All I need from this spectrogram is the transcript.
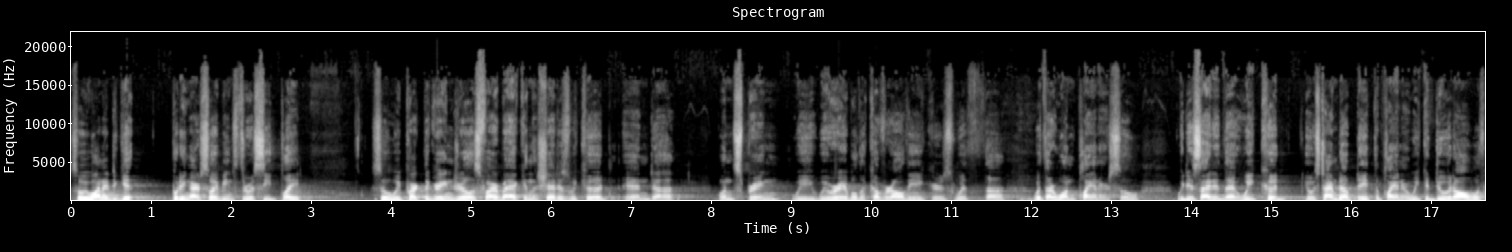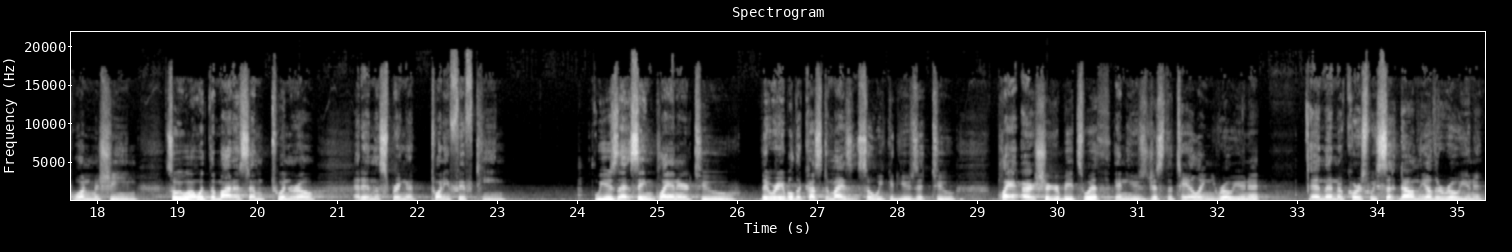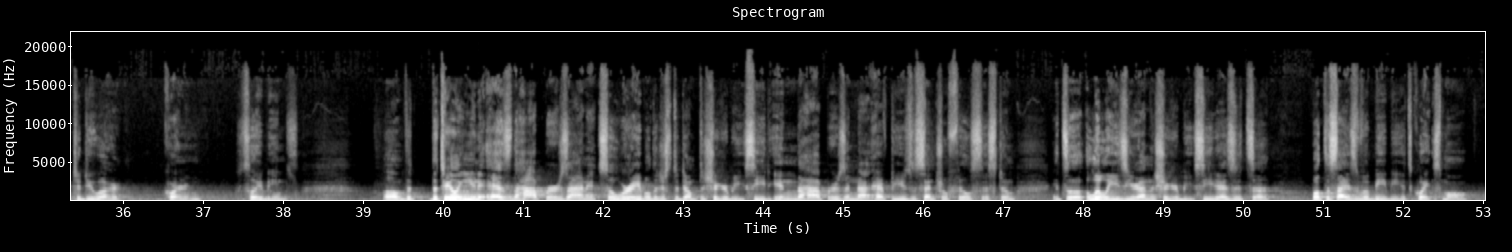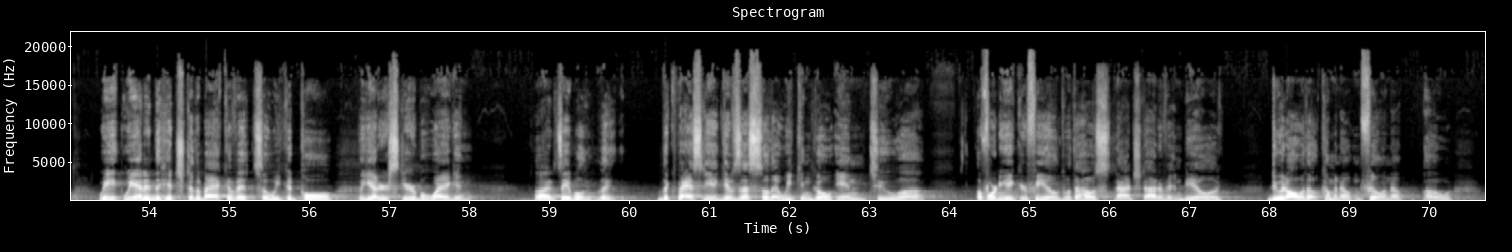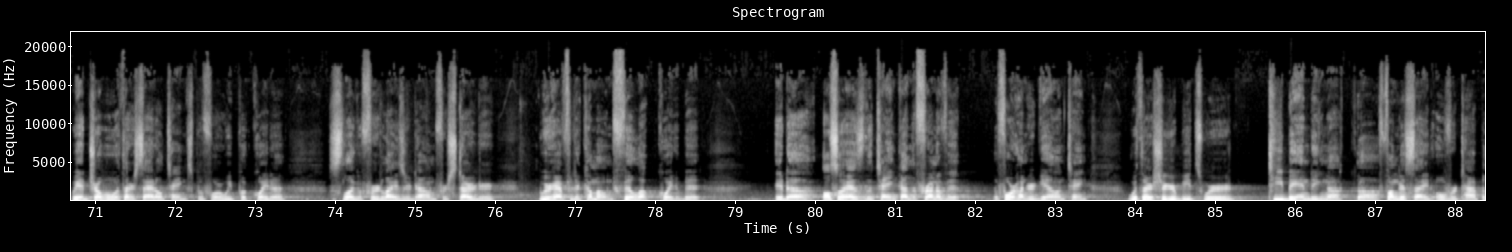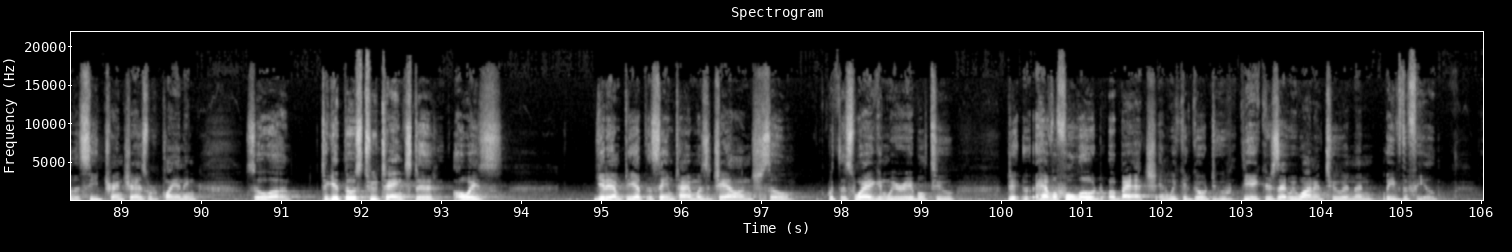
So we wanted to get putting our soybeans through a seed plate. So we parked the grain drill as far back in the shed as we could, and uh, one spring we, we were able to cover all the acres with, uh, with our one planter. So we decided that we could, it was time to update the planter, we could do it all with one machine. So we went with the Monosem twin row in the spring of 2015. We used that same planter to, they were able to customize it so we could use it to plant our sugar beets with and use just the tailing row unit. And then, of course, we set down the other row unit to do our corn and soybeans. Um, the, the tailing unit has the hoppers on it, so we're able to just to dump the sugar beet seed in the hoppers and not have to use a central fill system. It's a, a little easier on the sugar beet seed as it's uh, about the size of a baby. It's quite small. We, we added the hitch to the back of it so we could pull the Yetter steerable wagon. Uh, it's able, the, the capacity it gives us so that we can go into uh, a 40 acre field with a house notched out of it and be able to do it all without coming out and filling up. Uh, we had trouble with our saddle tanks before we put quite a slug of fertilizer down for starter. We were having to come out and fill up quite a bit. It uh, also has the tank on the front of it the 400 gallon tank. With our sugar beets, we're T-banding a, a, fungicide over top of the seed trench as we're planting. So uh, to get those two tanks to always get empty at the same time was a challenge. So with this wagon, we were able to have a full load, a batch, and we could go do the acres that we wanted to and then leave the field.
